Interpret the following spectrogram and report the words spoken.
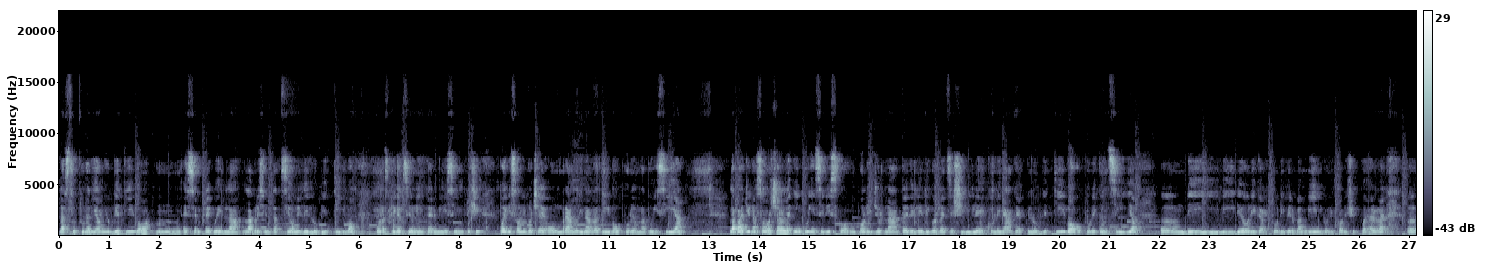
La struttura di ogni obiettivo mh, mm, è sempre quella, la presentazione dell'obiettivo con la spiegazione in termini semplici, poi di solito c'è un brano di narrativa oppure una poesia, la pagina social in cui inserisco un po' le giornate delle ricorrenze civili collegate a quell'obiettivo oppure consiglio eh, dei video, dei cartoni per bambini con il codice QR eh,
